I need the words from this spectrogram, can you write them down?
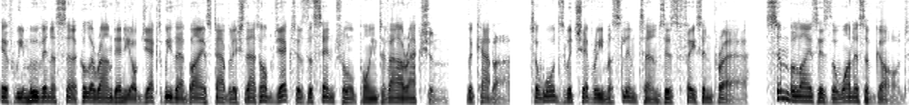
If we move in a circle around any object we thereby establish that object as the central point of our action. The Kaaba, towards which every Muslim turns his face in prayer, symbolizes the oneness of God.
